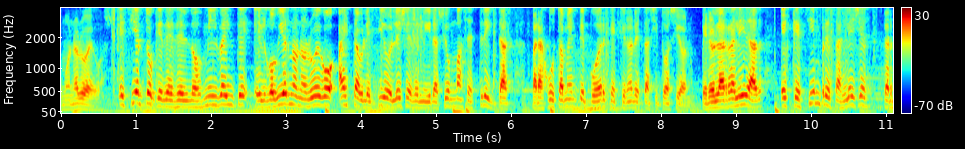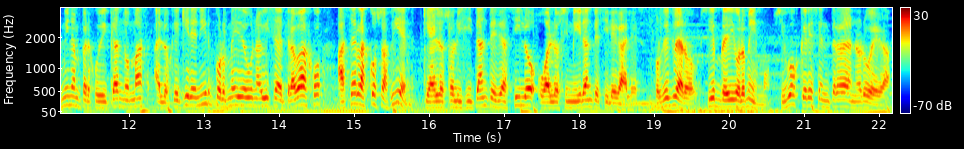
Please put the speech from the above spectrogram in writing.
como noruegos. Es cierto que desde el 2020 el gobierno noruego ha establecido leyes de migración más estrictas para justamente poder gestionar esta situación, pero la realidad es que siempre esas leyes terminan perjudicando más a los que quieren ir por medio de una visa de trabajo a hacer las cosas bien que a los solicitantes de asilo o a los inmigrantes ilegales. Porque claro, siempre digo lo mismo, si vos querés entrar a Noruega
